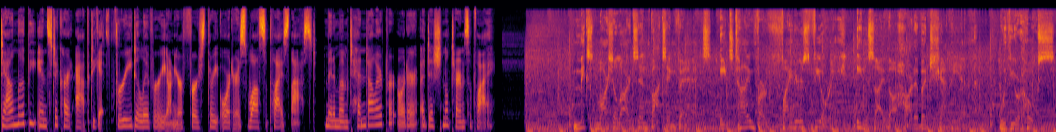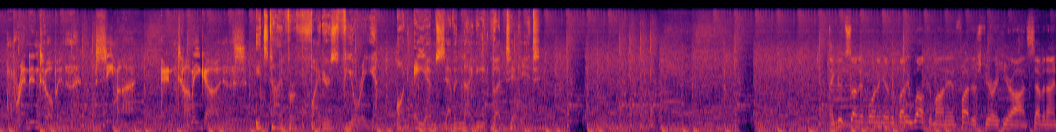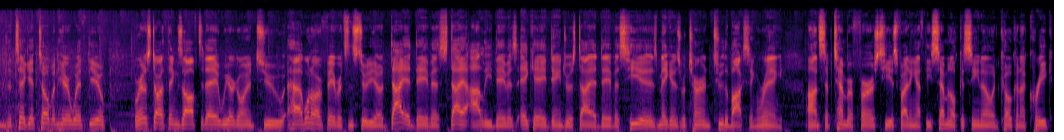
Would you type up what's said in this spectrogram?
Download the Instacart app to get free delivery on your first three orders while supplies last. Minimum $10 per order, additional term supply. Mixed martial arts and boxing fans, it's time for Fighter's Fury Inside the Heart of a Champion with your hosts, Brendan Tobin, Seema, and Tommy Guns. It's time for Fighter's Fury on AM 790 The Ticket. And good Sunday morning, everybody. Welcome on in. Fighters Fury here on 790 The Ticket. Tobin here with you. We're going to start things off today. We are going to have one of our favorites in studio, Dyah Davis, Dyah Ali Davis, aka Dangerous Dyah Davis. He is making his return to the boxing ring on September 1st. He is fighting at the Seminole Casino in Coconut Creek.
